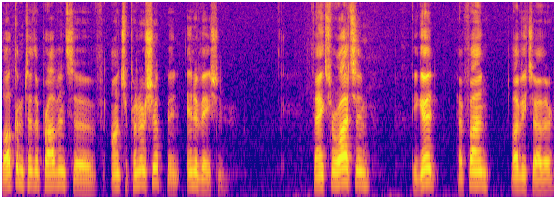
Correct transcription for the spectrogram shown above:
Welcome to the province of entrepreneurship and innovation. Thanks for watching. Be good, have fun, love each other.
